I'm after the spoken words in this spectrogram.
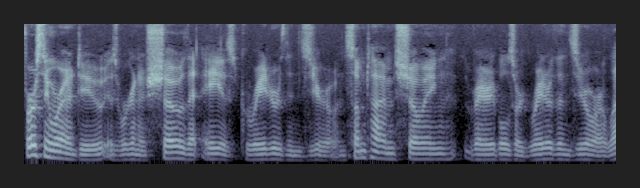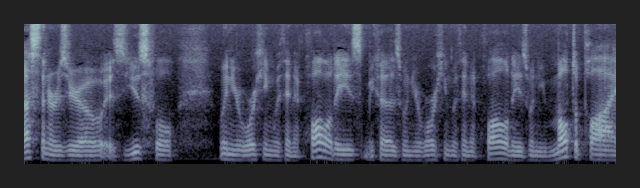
First thing we're going to do is we're going to show that a is greater than 0. And sometimes showing variables are greater than 0 or less than or 0 is useful when you're working with inequalities because when you're working with inequalities, when you multiply,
